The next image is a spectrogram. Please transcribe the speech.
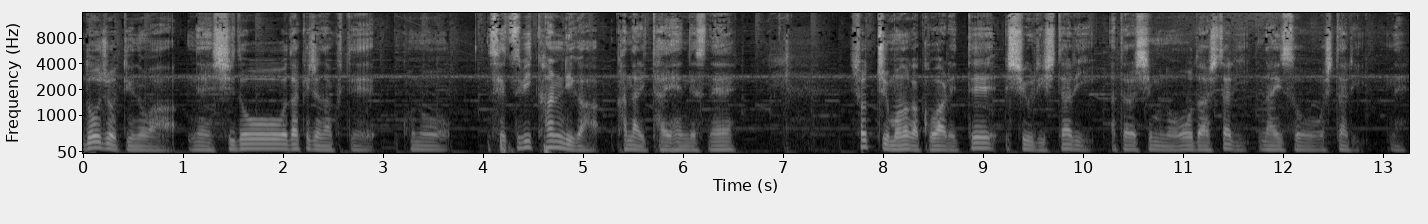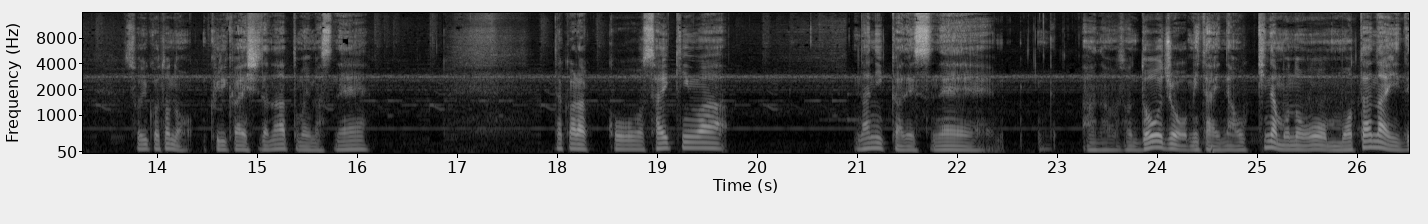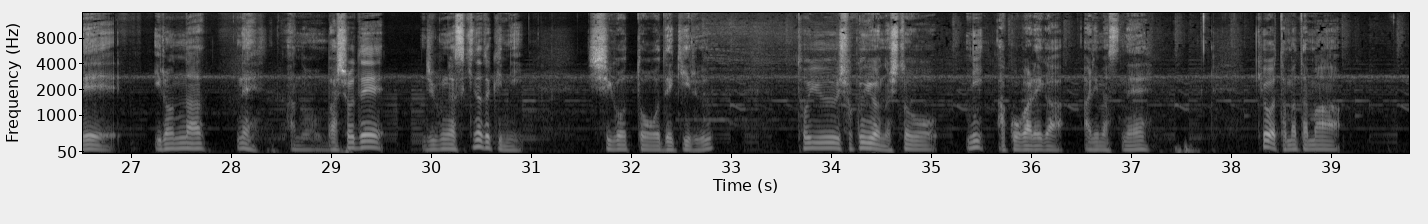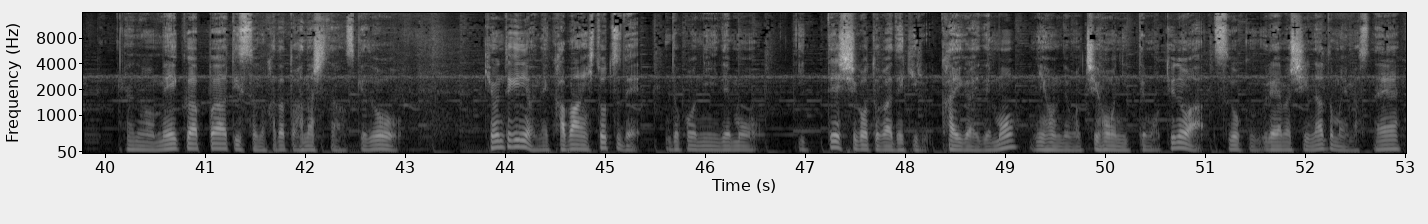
道場っていうのはね指導だけじゃなくてこの設備管理がかなり大変ですね。しょっちゅう物が壊れて修理したり新しいものをオーダーしたり内装をしたりねそういうことの繰り返しだなと思いますねだからこう最近は何かですねあのその道場みたいな大きなものを持たないでいろんなねあの場所で自分が好きな時に仕事をできるという職業の人に憧れがありますね。今日はたまたまあのメイクアップアーティストの方と話してたんですけど基本的にはねカバン一つでどこにでも行って仕事ができる海外でも日本でも地方に行ってもっていうのはすごく羨ましいなと思いますね。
